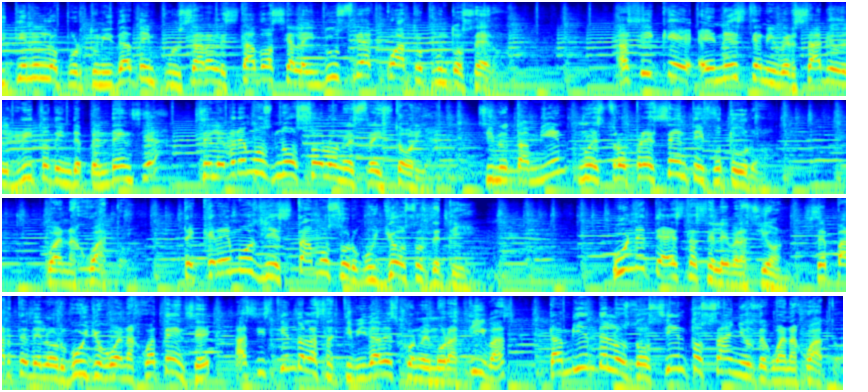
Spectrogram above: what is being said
y tienen la oportunidad de impulsar al Estado hacia la industria 4.0. Así que en este aniversario del Grito de Independencia, celebremos no solo nuestra historia, sino también nuestro presente y futuro. Guanajuato, te queremos y estamos orgullosos de ti. Únete a esta celebración, sé parte del orgullo guanajuatense asistiendo a las actividades conmemorativas también de los 200 años de Guanajuato.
